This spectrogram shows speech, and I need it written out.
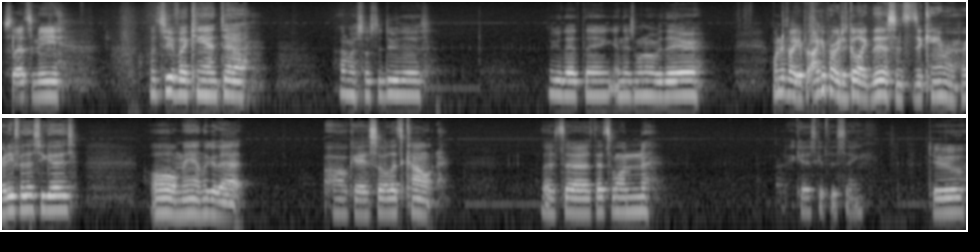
So that's me. Let's see if I can't, uh, how am I supposed to do this? Look at that thing, and there's one over there. Wonder if I could, I could probably just go like this since a camera. Ready for this, you guys? Oh man, look at that. Okay, so let's count. Let's, uh, that's one. Okay, let's get this thing. Two.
